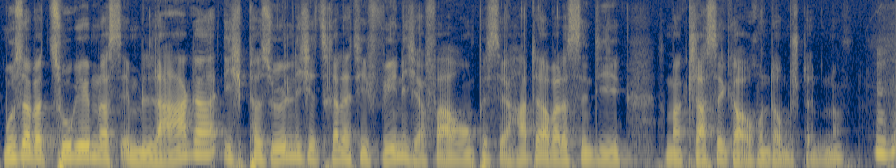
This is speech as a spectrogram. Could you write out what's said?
Muss aber zugeben, dass im Lager ich persönlich jetzt relativ wenig Erfahrung bisher hatte, aber das sind die mal, Klassiker auch unter Umständen. Ne? Mhm.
